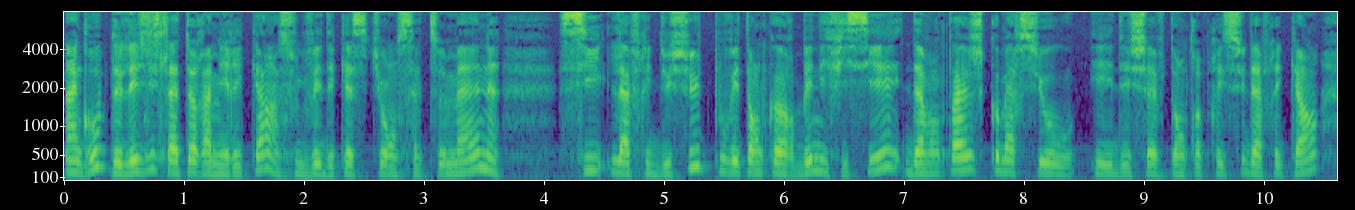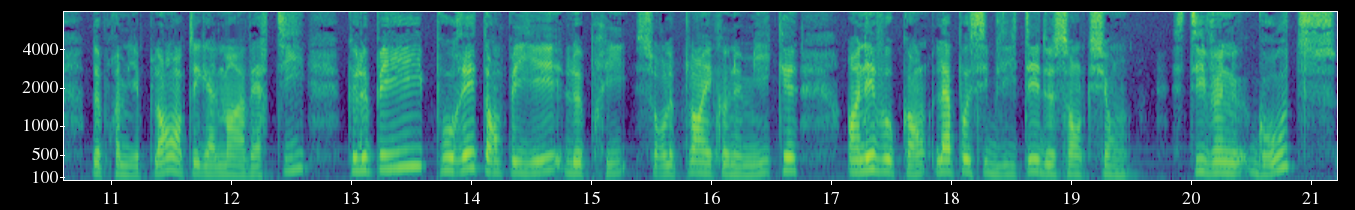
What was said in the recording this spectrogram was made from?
Un groupe de législateurs américains a soulevé des questions cette semaine si l'Afrique du Sud pouvait encore bénéficier d'avantages commerciaux et des chefs d'entreprise sud-africains de premier plan ont également averti que le pays pourrait en payer le prix sur le plan économique en évoquant la possibilité de sanctions. Stephen Grootz,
